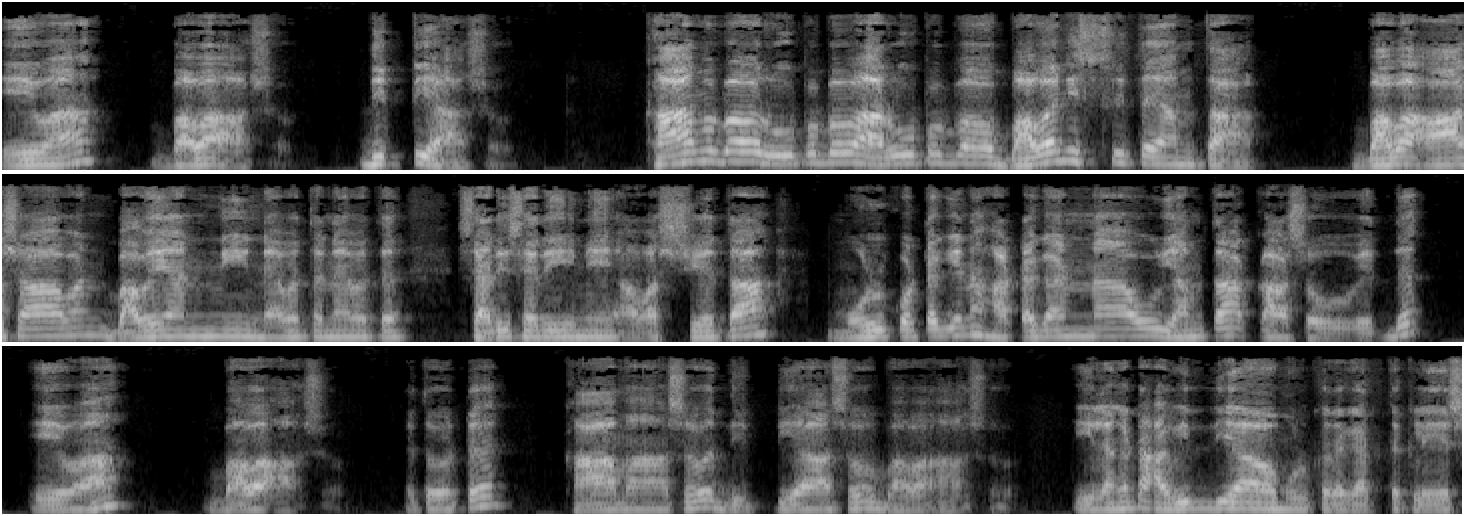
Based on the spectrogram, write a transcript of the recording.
ඒවා බවආශව දිට්ටි ආශව. කාම බව රූප බව අරූප බව භවනිශ්‍රිත යම්තා බව ආශාවන් භවයන්නේ නැවත නැවත සැරිසැරීමේ අවශ්‍යතා මුල් කොටගෙන හටගන්නා වූ යම්තා කාසවූ වෙද්ද ඒවා බව ආශව. එතවට කාමාසව දිට්ටියාසෝ බව ආසව. ඊළඟට අවිද්‍යාව මුල් කරගත්ත ක්ලේෂ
